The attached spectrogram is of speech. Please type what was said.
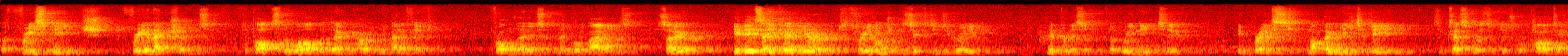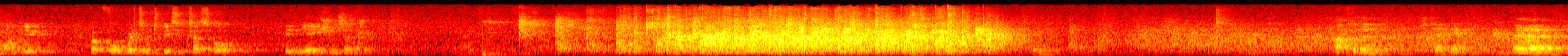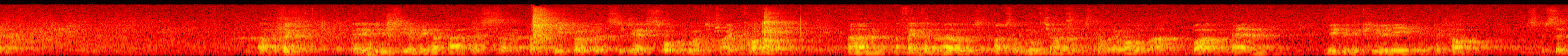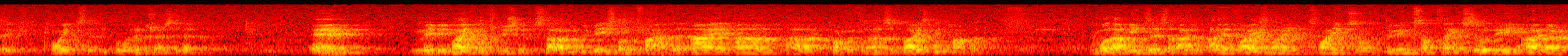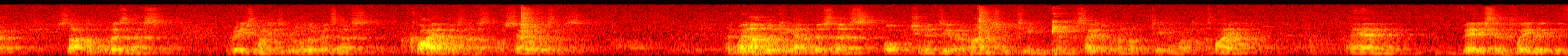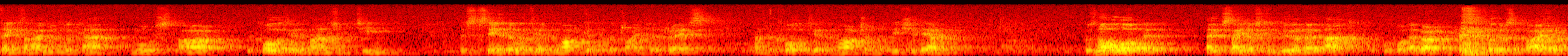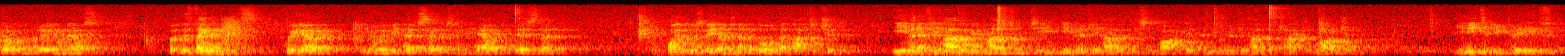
of free speech, free elections, to parts of the world that don't currently benefit from those liberal values. So it is a coherent 360 degree liberalism that we need to embrace, not only to be successful as a political party, in my view, but for Britain to be successful in the Asian century. Just checking. Um, I think anybody here may have had this uh, bit of paper that suggests what we're going to try and cover. And I think in an hour there's absolutely no chance of us covering all of that. But um, maybe the Q&A can pick up specific points that people are interested in. Um, maybe my contribution at the start would be based on the fact that I am a corporate finance advisory partner. And what that means is that I, I advise my clients on doing something, so they either start up a business, raise money to grow their business, acquire a business, or sell a business. And when I'm looking at a business opportunity or a management team and decide whether or not to take them on as a client, um, very simply, the, the things that I would look at most are the quality of the management team, the sustainability of the market that they're trying to address, and the quality of the margin that they should earn. There's not a lot that outsiders can do about that, whatever, whether it's advisor or government or anyone else. But the things where you know maybe outsiders can help is that the point that was made a minute ago about attitude. Even if you have a good management team, even if you have a decent market, and even if you have an attractive margin, you need to be brave.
